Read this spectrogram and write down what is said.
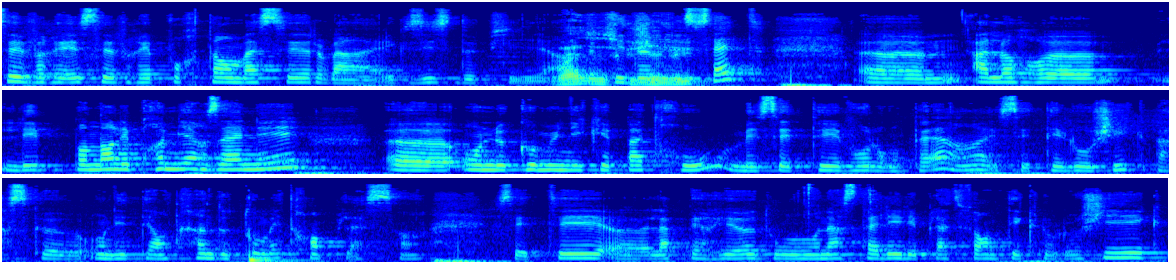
C'est vrai, c'est vrai. Pourtant, Massel ben, existe depuis, hein, depuis 2007. Euh, alors, euh, pendant les premières années, euh, on ne communiquait pas trop, mais c'était volontaire hein, et c'était logique parce qu'on était en train de tout mettre en place. Hein. C'était la période où on installait les plateformes technologiques,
